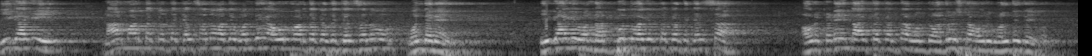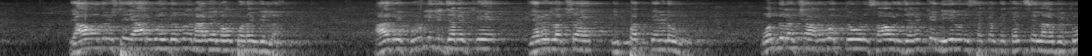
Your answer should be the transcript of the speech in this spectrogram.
ಹೀಗಾಗಿ ನಾನು ಮಾಡ್ತಕ್ಕಂಥ ಕೆಲಸನೂ ಅದೇ ಒಂದೇ, ಅವ್ರು ಮಾಡ್ತಕ್ಕಂಥ ಕೆಲಸನೂ ಒಂದೇ ಹೀಗಾಗಿ ಒಂದು ಅದ್ಭುತವಾಗಿರ್ತಕ್ಕಂಥ ಕೆಲಸ ಅವ್ರ ಕಡೆಯಿಂದ ಆಗ್ತಕ್ಕಂಥ ಒಂದು ಅದೃಷ್ಟ ಅವ್ರಿಗೆ ಒಲ್ದಿದೆ ಇವತ್ತು ಯಾವ ಅದೃಷ್ಟ ಯಾರು ಒಲ್ದ್ರೂ ನಾವೇ ನೋವು ಪಡೋಂಗಿಲ್ಲ. ಆದರೆ ಕೂಡ್ಲಿಗಿ ಜನಕ್ಕೆ ಎರಡು ಲಕ್ಷ ಇಪ್ಪತ್ತೆರಡು, ಒಂದು ಲಕ್ಷ ಅರವತ್ತೇಳು ಸಾವಿರ ಜನಕ್ಕೆ ನೀರುಣಿಸ್ತಕ್ಕಂಥ ಕೆಲಸ ಎಲ್ಲ ಆಗಬೇಕು.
